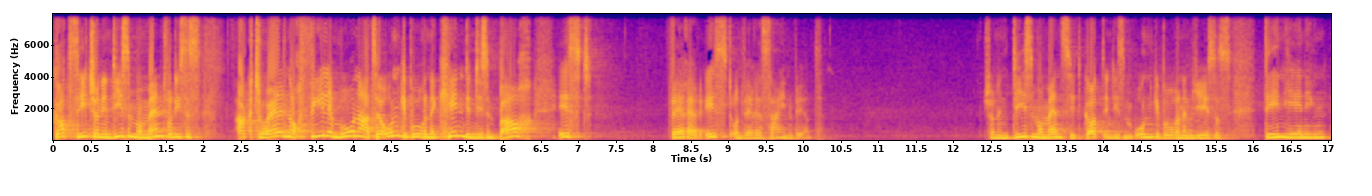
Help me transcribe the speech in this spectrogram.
Gott sieht schon in diesem Moment, wo dieses aktuell noch viele Monate ungeborene Kind in diesem Bauch ist, wer er ist und wer er sein wird. Schon in diesem Moment sieht Gott in diesem ungeborenen Jesus denjenigen,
